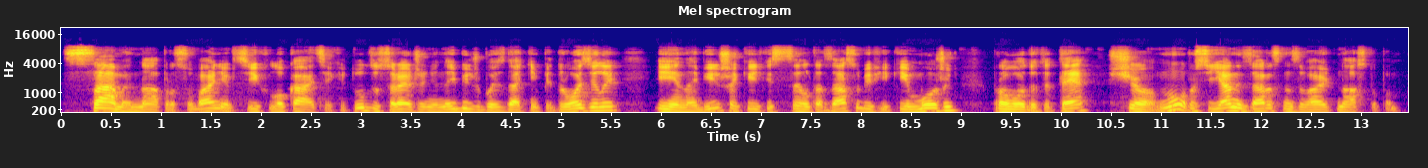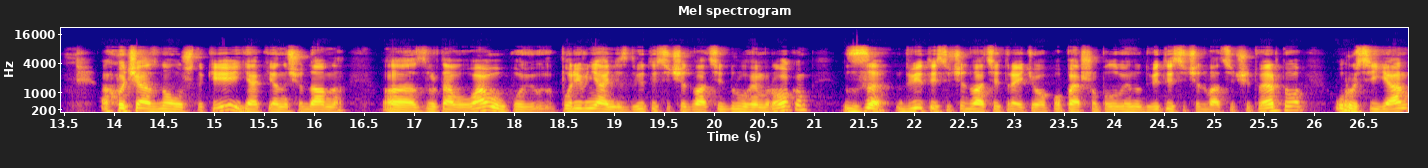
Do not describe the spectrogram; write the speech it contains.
саме на просування в цих локаціях, і тут зосереджені найбільш боєздатні підрозділи і найбільша кількість сил та засобів, які можуть проводити те, що ну росіяни зараз називають наступом. Хоча знову ж таки, як я нещодавно звертав увагу по порівнянні з 2022 роком, з 2023 по першу половину 2024 у росіян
